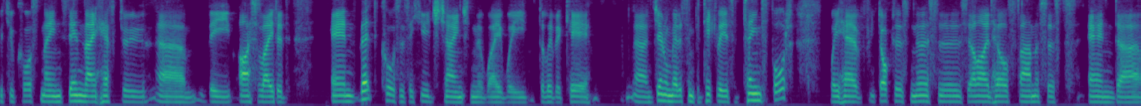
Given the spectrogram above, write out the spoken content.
which of course means then they have to um, be isolated. And that causes a huge change in the way we deliver care. Uh, general medicine, particularly, is a team sport. We have doctors, nurses, allied health, pharmacists, and uh,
